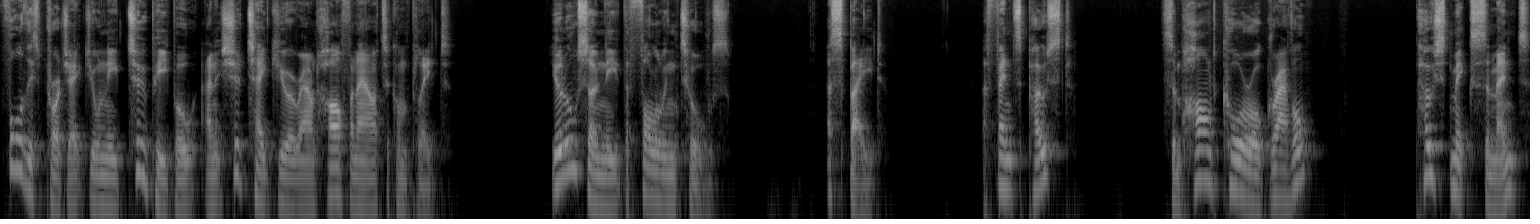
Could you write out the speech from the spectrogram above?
For this project you'll need two people and it should take you around half an hour to complete. You'll also need the following tools. A spade, a fence post, some hardcore or gravel, post mix cement,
